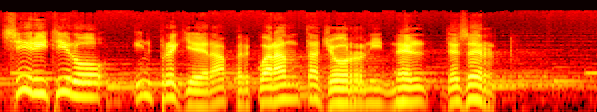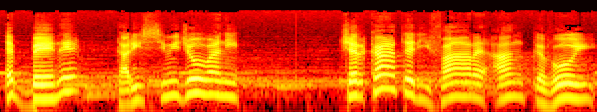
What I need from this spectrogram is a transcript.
si ritirò in preghiera per 40 giorni nel deserto. Ebbene, carissimi giovani, cercate di fare anche voi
